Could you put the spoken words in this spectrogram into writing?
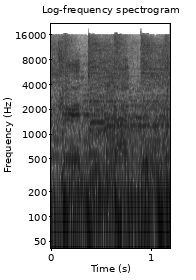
I can't do nothing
